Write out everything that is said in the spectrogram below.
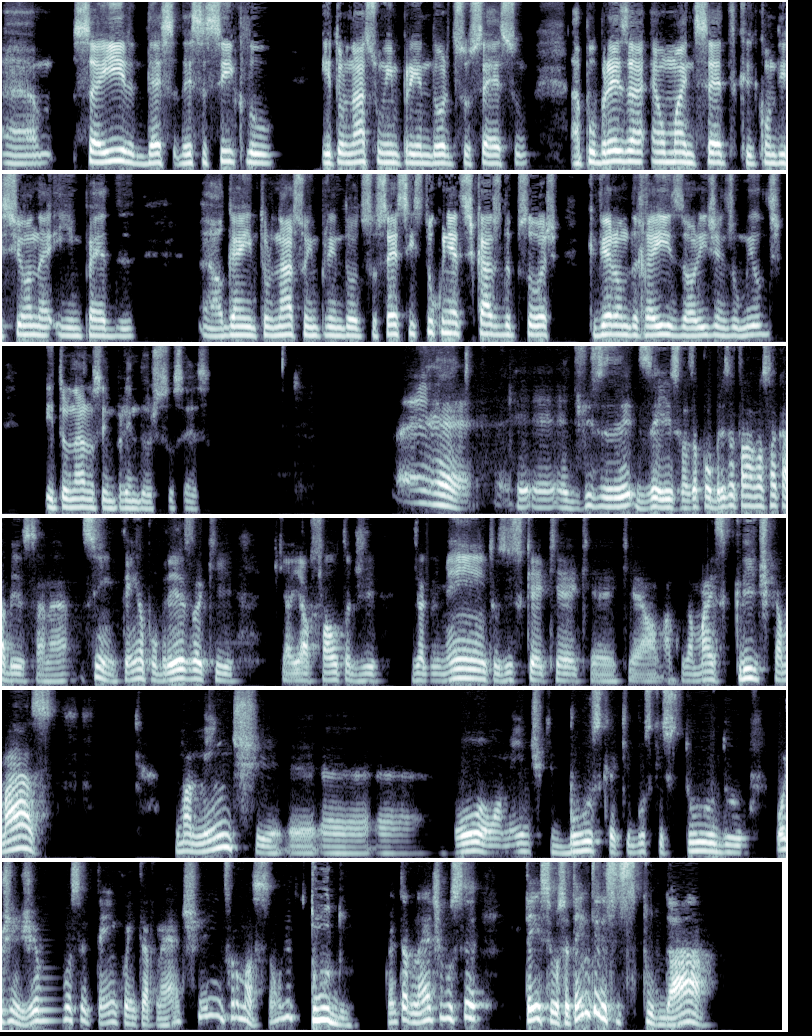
uh, sair desse, desse ciclo e tornar-se um empreendedor de sucesso. A pobreza é um mindset que condiciona e impede alguém tornar-se um empreendedor de sucesso. E se tu conheces casos de pessoas que vieram de raízes, origens humildes e tornaram-se empreendedores de sucesso? É, é, é, difícil dizer isso, mas a pobreza está na nossa cabeça, né? Sim, tem a pobreza que, que aí a falta de, de alimentos, isso que é, que, é, que, é, que é a coisa mais crítica, mas uma mente é, é, é, boa, uma mente que busca, que busca estudo. Hoje em dia você tem com a internet informação de tudo. Com a internet você tem, se você tem interesse em estudar,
